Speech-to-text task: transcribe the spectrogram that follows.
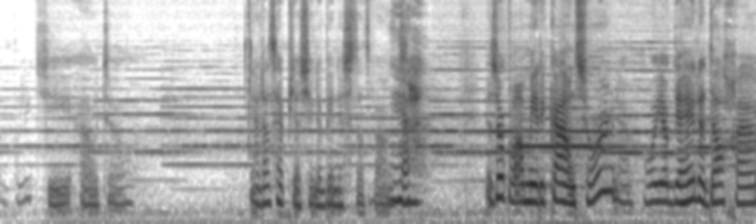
Een politieauto. Ja, dat heb je als je in de binnenstad woont. Ja, Dat is ook wel Amerikaans hoor. Nou, hoor je ook de hele dag... eh,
